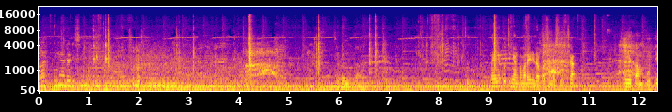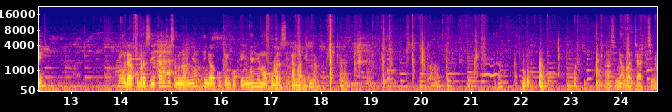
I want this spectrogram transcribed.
Lah ini ada di sini Sebentar. nah ini kucing yang kemarin didapat sama si Uca. Ini hitam putih. Ini udah aku bersihkan sih sebenarnya tinggal kuping-kupingnya. Ini mau aku bersihkan lagi ngasihnya obat cacing.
